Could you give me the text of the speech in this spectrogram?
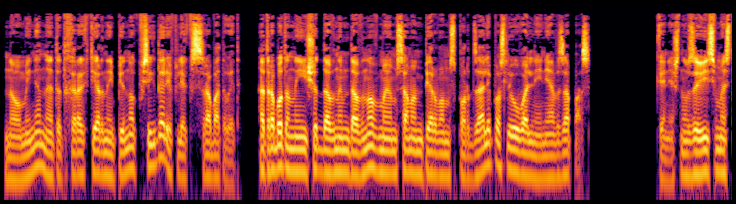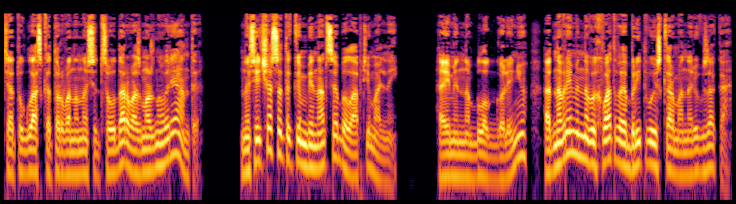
Но у меня на этот характерный пинок всегда рефлекс срабатывает, отработанный еще давным-давно в моем самом первом спортзале после увольнения в запас. Конечно, в зависимости от угла, с которого наносится удар, возможны варианты. Но сейчас эта комбинация была оптимальной а именно блок голенью, одновременно выхватывая бритву из кармана рюкзака.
